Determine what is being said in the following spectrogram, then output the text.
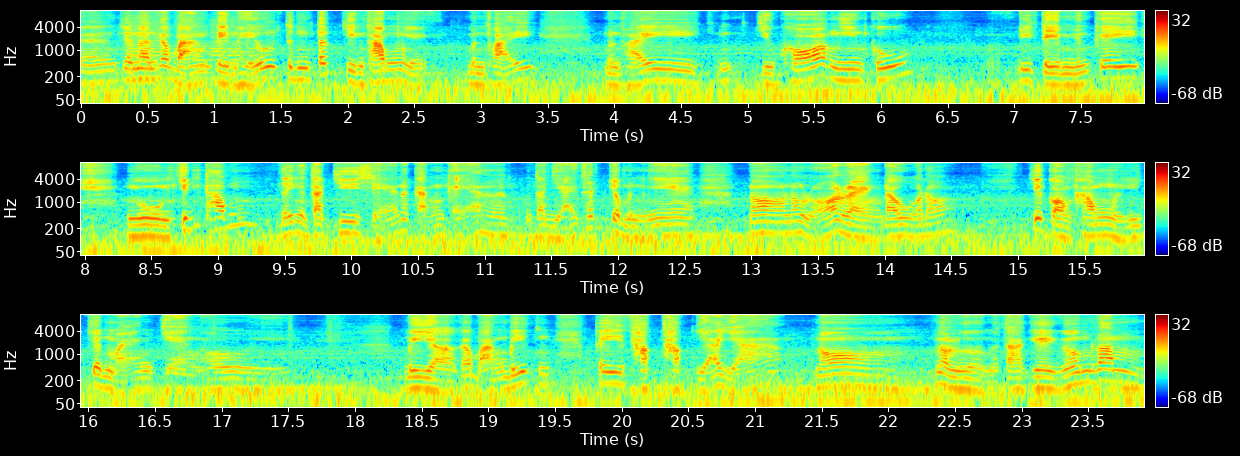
Ờ, cho nên các bạn tìm hiểu tin tức truyền thông vậy mình phải mình phải chịu khó nghiên cứu đi tìm những cái nguồn chính thống để người ta chia sẻ nó cặn kẽ hơn người ta giải thích cho mình nghe nó nó rõ ràng đâu ở đó. Chứ còn không thì trên mạng chàng ơi bây giờ các bạn biết cái thật thật giả giả nó nó lừa người ta ghê gớm lắm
